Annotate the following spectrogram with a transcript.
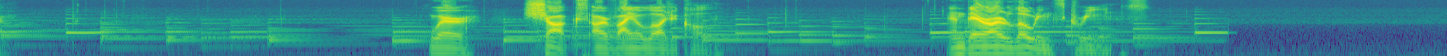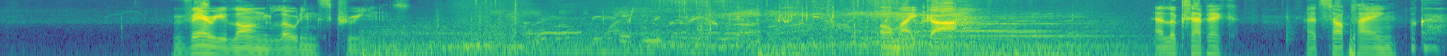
where shocks are biological and there are loading screens. Very long loading screens. Oh my god. That looks epic. Let's stop playing. Booker,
